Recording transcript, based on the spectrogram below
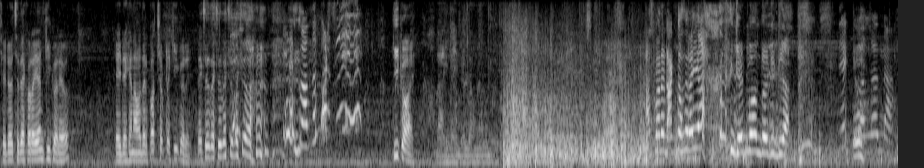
সেটা হচ্ছে দেখো রায়ান কি করে ও। এই দেখেন আমাদের কচ্ছপটা কি করে। দেখছ দেখছ দেখছ দেখছ? কি কয়। আসমানে ডাকতেছে রাইয়া। গেট বন্ধ দিক দিয়া। ও। কি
